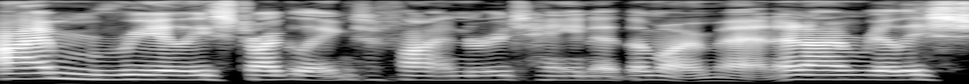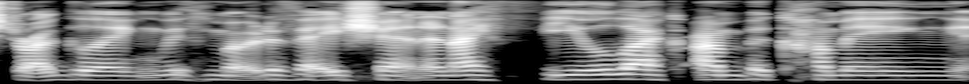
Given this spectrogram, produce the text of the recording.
I'm really struggling to find routine at the moment, and I'm really struggling with motivation. And I feel like I'm becoming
